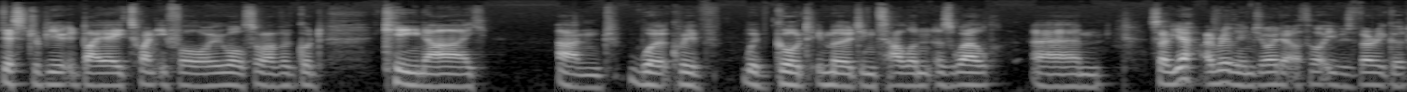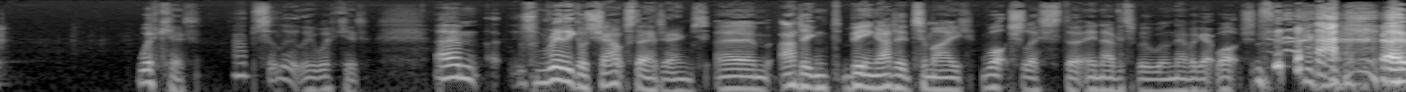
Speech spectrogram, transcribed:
distributed by A24, who also have a good keen eye and work with with good emerging talent as well. Um, so yeah, I really enjoyed it. I thought he was very good. Wicked, absolutely wicked. Um, some really good shouts there, James. Um, adding, being added to my watch list that inevitably will never get watched. uh,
